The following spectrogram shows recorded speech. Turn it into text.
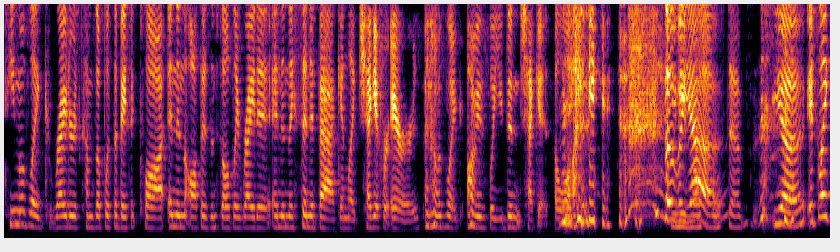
team of like writers comes up with the basic plot, and then the authors themselves like write it, and then they send it back and like check it for errors. And I was like, obviously you didn't check it a lot. so, You but yeah, steps. yeah, it's like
